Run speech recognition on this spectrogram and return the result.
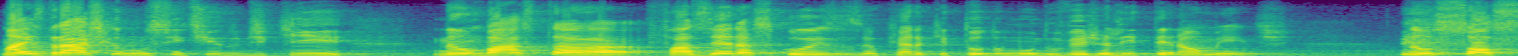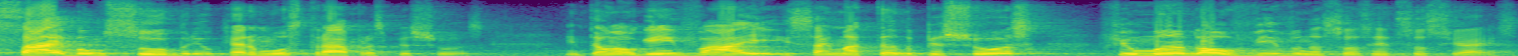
mais drástica no sentido de que não basta fazer as coisas, eu quero que todo mundo veja literalmente. Não só saibam sobre, eu quero mostrar para as pessoas. Então alguém vai e sai matando pessoas, filmando ao vivo nas suas redes sociais.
